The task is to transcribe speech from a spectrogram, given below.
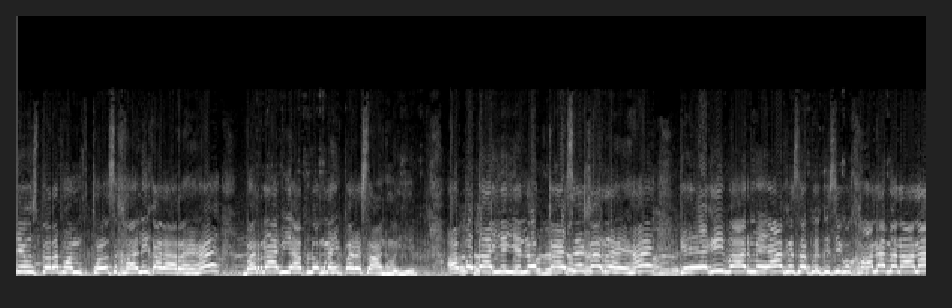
इसलिए उस तरफ़ हम थोड़ा सा खाली करा रहे हैं वरना भी आप लोग नहीं परेशान होइए। अब बताइए ये लोग कैसे कर रहे हैं कि एक ही बार में आके सबके किसी को खाना बनाना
